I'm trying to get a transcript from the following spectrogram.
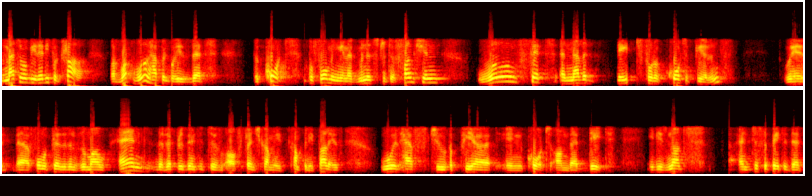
the matter will be ready for trial. But what will happen is that the court, performing an administrative function, will set another date for a court appearance where uh, former President Zuma and the representative of French company, company Thales would have to appear in court on that date. It is not anticipated that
